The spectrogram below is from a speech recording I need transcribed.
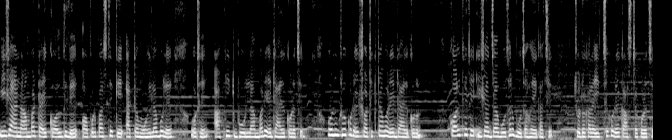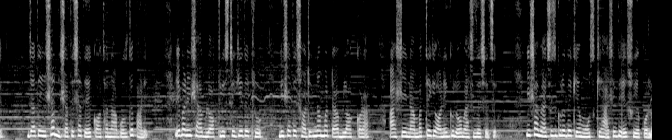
ঈশা নাম্বারটায় কল দিলে অপর পাশ থেকে একটা মহিলা বলে ওঠে, আপনি ভুল নাম্বারে ডায়াল করেছেন? অনুগ্রহ করে সঠিক নাম্বারে ডায়াল করুন। কল কেটে ঈশা যা বোঝার বোঝা হয়ে গেছে। ছোটো খালা ইচ্ছে করে কাজটা করেছে যাতে ঈশা নিশাতের সাথে কথা না বলতে পারে। এবার ঈশা ব্লক লিস্টে গিয়ে দেখল নিশাতের সঠিক নাম্বারটা ব্লক করা আর সেই নাম্বার থেকে অনেকগুলো মেসেজ এসেছে। ঈশা মেসেজগুলো দেখে মুচকি হাসি দিয়ে শুয়ে পড়ল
